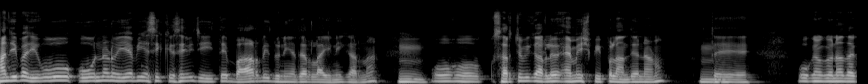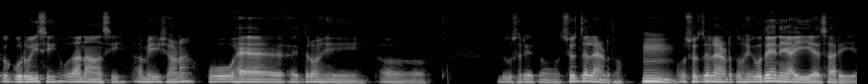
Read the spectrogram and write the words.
ਹਾਂਜੀ ਭਾਜੀ ਉਹ ਉਹ ਉਹਨਾਂ ਨੂੰ ਇਹ ਆ ਵੀ ਅਸੀਂ ਕਿਸੇ ਵੀ ਚੀਜ਼ ਤੇ ਬਾਹਰਲੀ ਦੁਨੀਆ ਤੇ ਰਿਲਾਈ ਨਹੀਂ ਕਰਨਾ। ਉਹ ਸਰਚ ਵੀ ਕਰ ਲਿਓ ਐਮਿਸ਼ ਪੀਪਲ ਆਂਦੇ ਉਹਨਾਂ ਨੂੰ। ਤੇ ਉਹ ਕਿਉਂਕਿ ਉਹਨਾਂ ਦਾ ਇੱਕ ਗੁਰੂ ਹੀ ਸੀ ਉਹਦਾ ਨਾਮ ਸੀ ਅਮੀਸ਼ ਹਨਾ। ਉਹ ਹੈ ਇਧਰੋਂ ਹੀ ਦੂਸਰੇ ਤੋਂ ਸਵਿਟਜ਼ਰਲੈਂਡ ਤੋਂ। ਹੂੰ। ਉਹ ਸਵਿਟਜ਼ਰਲੈਂਡ ਤੋਂ ਹੀ ਉਹਦੇ ਨੇ ਆਈ ਹੈ ਸਾਰੀ ਇਹ।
